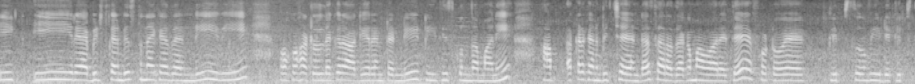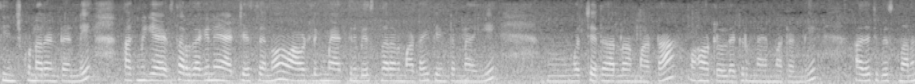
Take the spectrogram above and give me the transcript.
ఈ ఈ ర్యాబిట్స్ కనిపిస్తున్నాయి కదండి ఇవి ఒక హోటల్ దగ్గర ఆగారంటండి టీ తీసుకుందామని. అప్- అక్కడ కనిపించాయంట సరదాగా మా వారైతే ఫోటో క్లిప్స్ వీడియో క్లిప్స్ తీయించుకున్నారంటండి అది మీకు యాడ్ సరదాగా నేను యాడ్ చేశాను. వాటికి మ్యాచ్ తినిపిస్తున్నారనమాట. ఇవి తింటున్నాయి. వచ్చే దారిలో అనమాట. హోటల్ దగ్గర ఉన్నాయన్నమాట అండి. అదే చూపిస్తున్నాను.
